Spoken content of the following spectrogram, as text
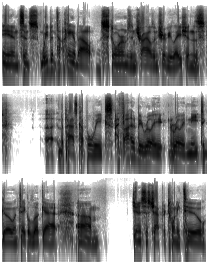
And since we've been talking about storms and trials and tribulations uh, the past couple weeks, I thought it would be really, really neat to go and take a look at um, Genesis chapter 22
